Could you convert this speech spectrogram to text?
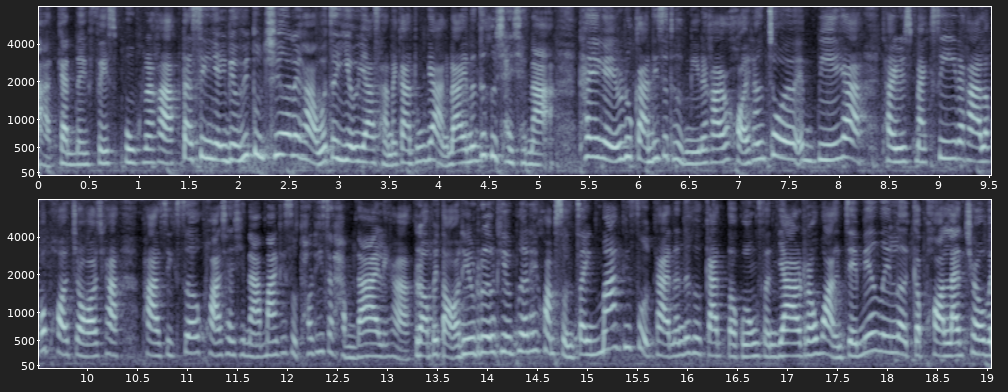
อ่านกันใน Facebook นะคะ แต่สิ่งอย่างเดียวที่ตุนเชื่อเลยค่ะ ว่าจะเยียวยาสถานการณ์ทุกอย่างได้นั่นก็คือชัยชนะ ถ้ายังไงฤดูกาลที่จะถึงนี้นะคะก็ขอให้ทั้งโจเอลเอ็มบีค่ะไทริสแม็กซี่นะคะแล้วก็พอจอร์จค่ะพาซิกเซอร์คว้าชัยชนะมากที่สุดเท่าที่จะทำได้เลยค่ะเราไปต่อที่เรื่องที่เพื่อนๆให้ความสนใจมากที่สุดค่ะ นั่นก็คือการตกลงสัญญาระหว่างเจมียนลิเลอร์กับพอลแลนด์เทรเว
